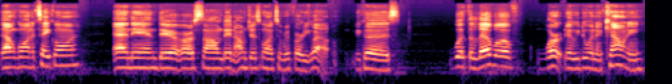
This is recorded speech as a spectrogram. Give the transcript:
that I'm going to take on, and then there are some that I'm just going to refer you out because with the level of work that we do in accounting,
